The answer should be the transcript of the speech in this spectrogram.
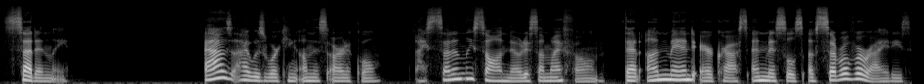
Suddenly, as I was working on this article, I suddenly saw a notice on my phone that unmanned aircrafts and missiles of several varieties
